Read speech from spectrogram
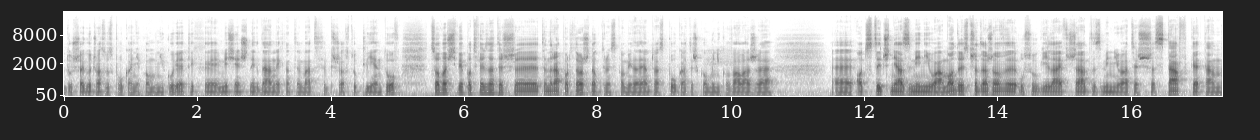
dłuższego czasu spółka nie komunikuje tych e, miesięcznych danych na temat przyrostu klientów, co właściwie potwierdza też e, ten raport roczny, o którym wspominałem. Ta spółka też komunikowała, że e, od stycznia zmieniła model sprzedażowy usługi LiveChat, zmieniła też stawkę, tam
